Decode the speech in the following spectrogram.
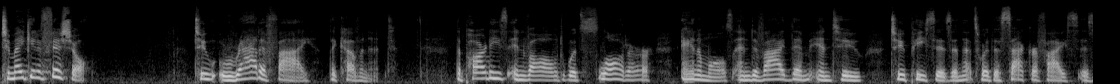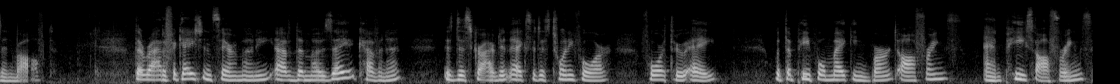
To make it official, to ratify the covenant. The parties involved would slaughter animals and divide them into two pieces, and that's where the sacrifice is involved. The ratification ceremony of the Mosaic covenant is described in Exodus 24 4 through 8, with the people making burnt offerings and peace offerings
